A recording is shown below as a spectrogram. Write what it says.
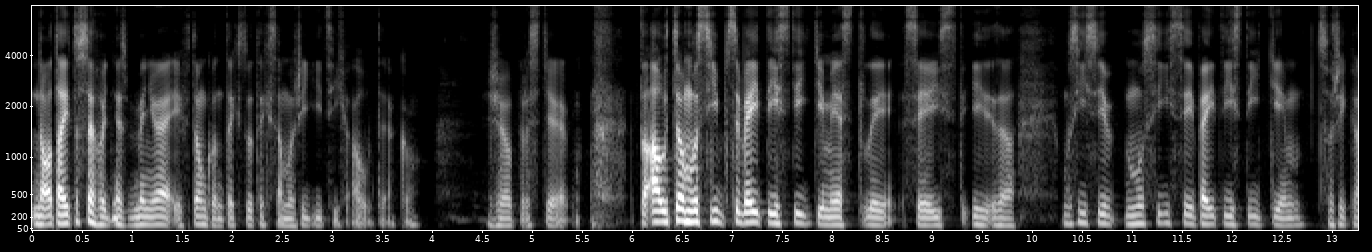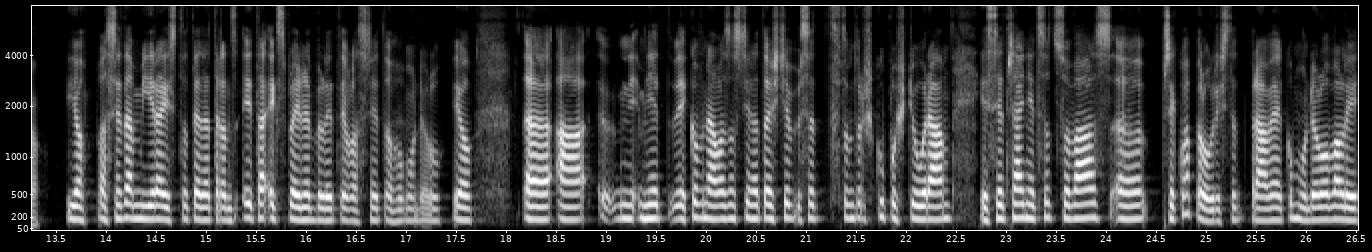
no tady to se hodně zmiňuje i v tom kontextu těch samořídících aut, jako. Že jo, prostě to auto musí si být jistý tím, jestli si jistý, musí si, musí si být jistý tím, co říká. Jo, vlastně ta míra jistoty, ta trans, i ta explainability vlastně toho modelu, jo. E, a mě, mě jako v návaznosti na to ještě se v tom trošku pošťourám, jestli je třeba něco, co vás uh, překvapilo, když jste právě jako modelovali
